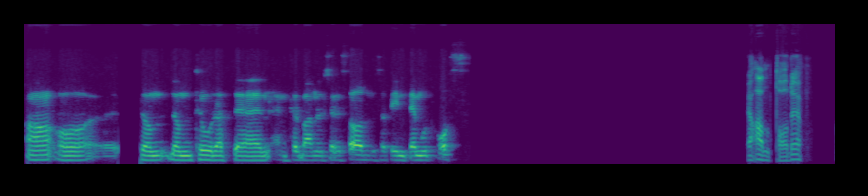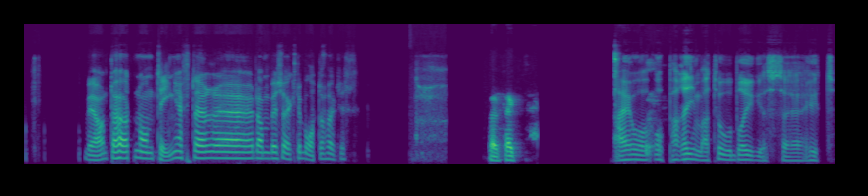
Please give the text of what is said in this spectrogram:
Ja, och de, de tror att det är en, en förbannelse över staden så att det inte är mot oss. Jag antar det. Vi har inte hört någonting efter eh, de besökte båten faktiskt. Perfekt. Nej, och, och Parima tog Brygges eh, hytt.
